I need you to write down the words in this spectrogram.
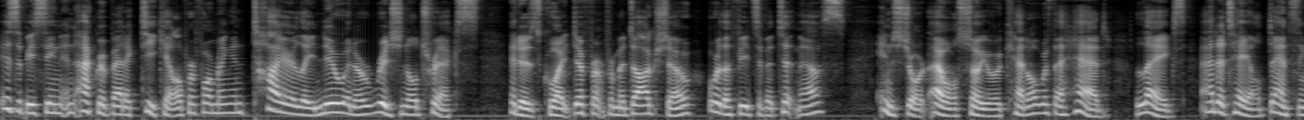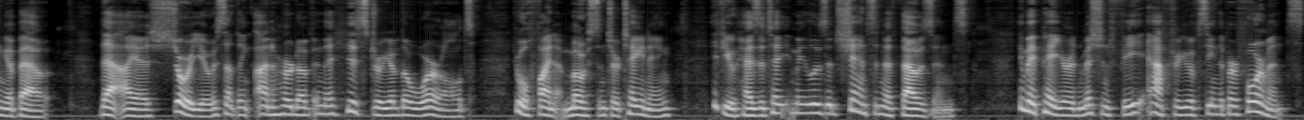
is to be seen an acrobatic tea kettle performing entirely new and original tricks. It is quite different from a dog show or the feats of a titmouse. In short, I will show you a kettle with a head, legs, and a tail dancing about. That, I assure you, is something unheard of in the history of the world. You will find it most entertaining. If you hesitate, you may lose a chance in a thousand. You may pay your admission fee after you have seen the performance,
